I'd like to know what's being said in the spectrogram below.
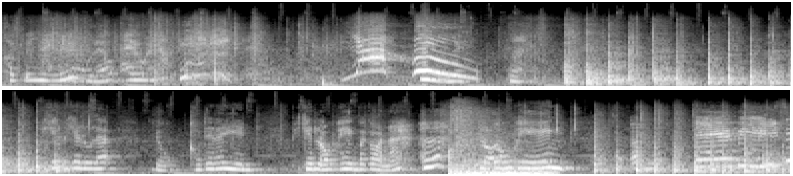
เขาจะยิงไม่ได้ดูแล้วได้ดูแล้วนี่นี่นี่ยาฮูเลยมา พี่เคสพี่เคสรู้แล้ว เดี๋ยวเขาจะได้ยิน พี่เคสร้องเพลงไปก่อนนะ ฮะร้องเพลง เจบีซี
